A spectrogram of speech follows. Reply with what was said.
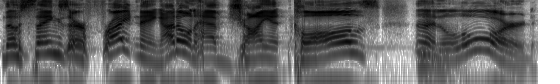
Those things are frightening. I don't have giant claws. Good mm. lord.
